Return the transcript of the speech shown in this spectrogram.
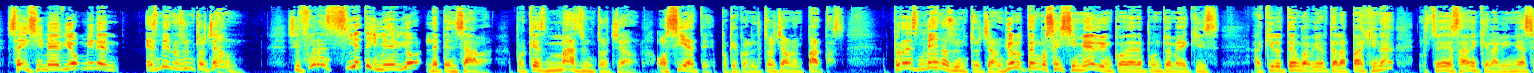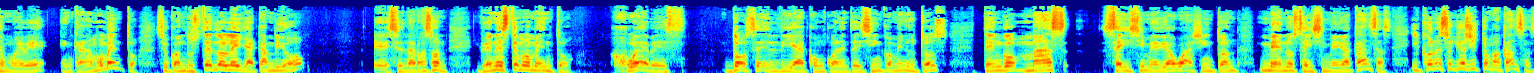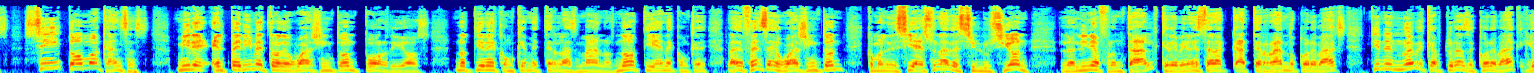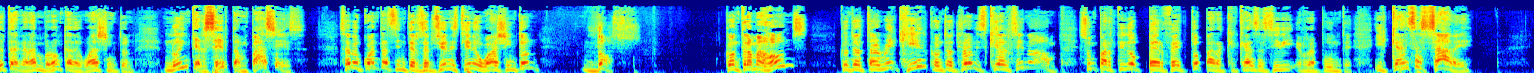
Seis y medio, miren, es menos de un touchdown. Si fueran siete y medio, le pensaba, porque es más de un touchdown. O siete, porque con el touchdown empatas pero es menos de un touchdown. Yo lo tengo seis y medio en codere.mx. Aquí lo tengo abierta la página. Ustedes saben que la línea se mueve en cada momento. Si cuando usted lo lee ya cambió, esa es la razón. Yo en este momento, jueves 12 del día con 45 minutos, tengo más seis y medio a Washington, menos seis y medio a Kansas. Y con eso yo sí tomo a Kansas. Sí tomo a Kansas. Mire, el perímetro de Washington, por Dios, no tiene con qué meter las manos, no tiene con qué. La defensa de Washington, como le decía, es una desilusión. La línea frontal, que deberían estar aterrando corebacks, tiene nueve capturas de coreback y otra gran bronca de Washington. No interceptan pases. ¿Sabe cuántas intercepciones tiene Washington? Dos. Contra Mahomes, contra Tariq Hill, contra Travis Kelsey, no, es un partido perfecto para que Kansas City repunte. Y Kansas sabe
